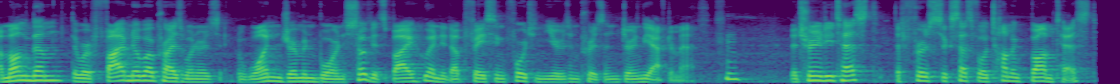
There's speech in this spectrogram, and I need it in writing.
Among them, there were five Nobel Prize winners and one German born Soviet spy who ended up facing 14 years in prison during the aftermath. the Trinity test, the first successful atomic bomb test,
